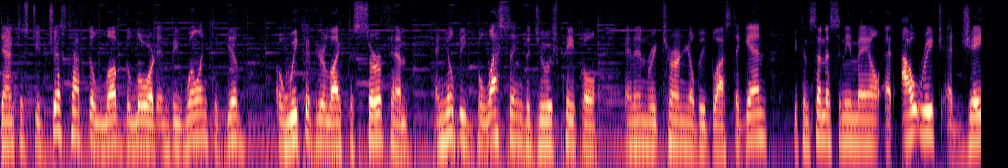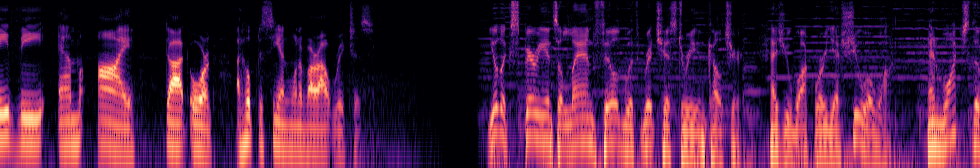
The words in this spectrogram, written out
dentist. You just have to love the Lord and be willing to give a week of your life to serve Him, and you'll be blessing the Jewish people, and in return, you'll be blessed. Again, you can send us an email at outreach at jvmi.org. I hope to see you on one of our outreaches. You'll experience a land filled with rich history and culture as you walk where Yeshua walked and watch the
